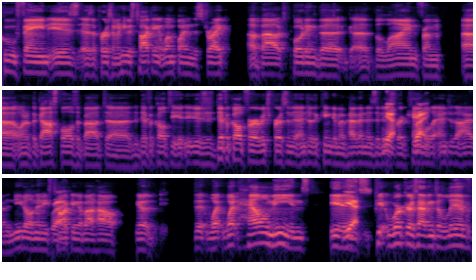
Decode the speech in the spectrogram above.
who Fain is as a person. When he was talking at one point in the strike about quoting the uh, the line from uh, one of the gospels about uh, the difficulty. It is difficult for a rich person to enter the kingdom of heaven as it is yeah, for a camel right. to enter the eye of the needle. And then he's right. talking about how you know the, what what hell means is yes. p- workers having to live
